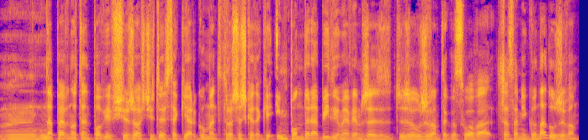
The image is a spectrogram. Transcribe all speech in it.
mm, na pewno ten powiew świeżości to jest taki argument, troszeczkę takie imponderabilium. Ja wiem, że, że używam tego słowa, czasami go nadużywam,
